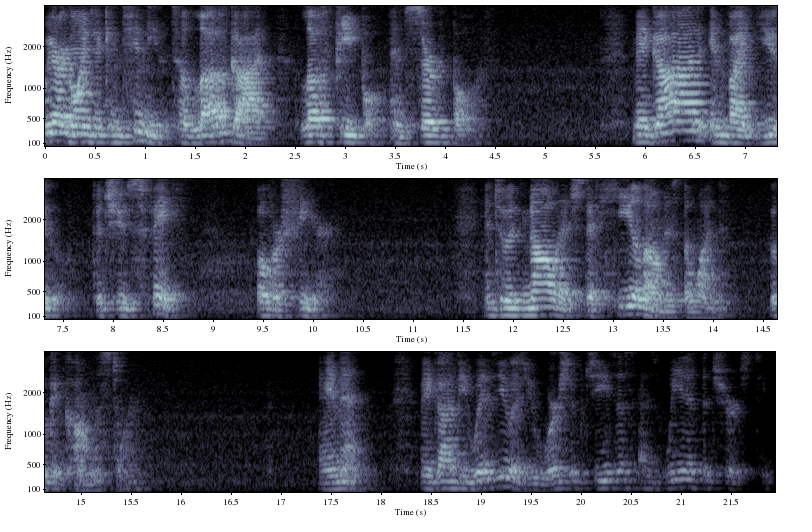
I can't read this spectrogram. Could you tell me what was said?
We are going to continue to love God, love people, and serve both. May God invite you to choose faith over fear and to acknowledge that He alone is the one who can calm the storm. Amen. May God be with you as you worship Jesus, as we as the church together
